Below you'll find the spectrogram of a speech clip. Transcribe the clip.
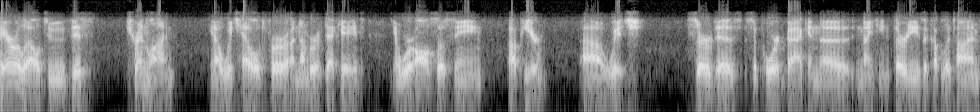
parallel to this trend line you know, which held for a number of decades, you know, we're also seeing up here, uh, which served as support back in the 1930s a couple of times,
